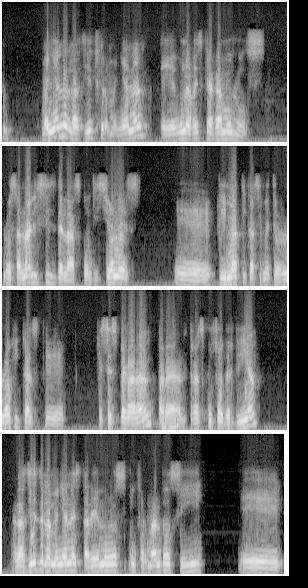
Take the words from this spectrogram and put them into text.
mañana a las 10 de la mañana, eh, una vez que hagamos los, los análisis de las condiciones climáticas y meteorológicas que, se esperarán para el transcurso del día, a las 10 de la mañana estaremos informando si eh,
